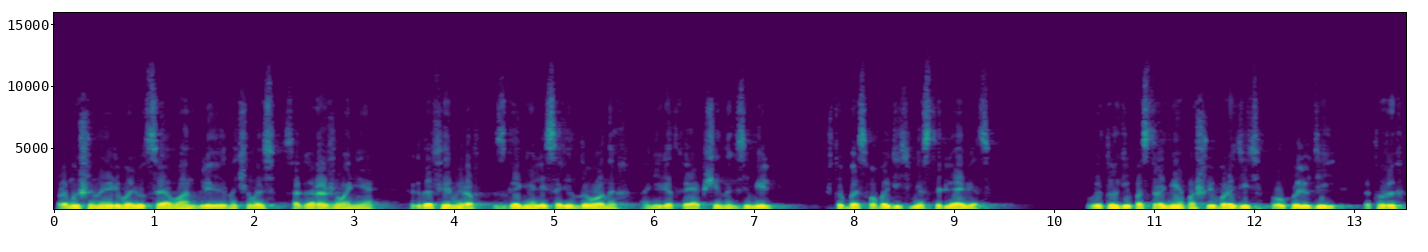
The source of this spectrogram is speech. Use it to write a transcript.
Промышленная революция в Англии началась с огораживания когда фермеров сгоняли с арендованных, а нередко и общинных земель, чтобы освободить место для овец. В итоге по стране пошли бродить толпы людей, которых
